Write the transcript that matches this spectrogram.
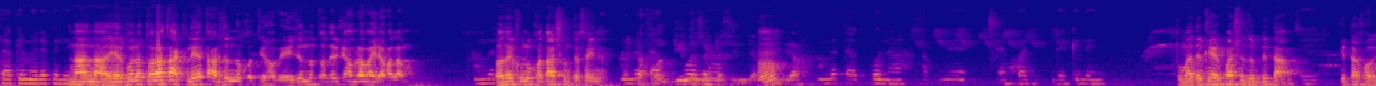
তাকে মেরে ফেলে না না এরপরে তোরা থাকলে তার জন্য ক্ষতি হবে এই জন্য তোদেরকে আমরা বাইরে ফেলাম। তোদের কোনো কথা শুনতে চাই না। আমরা থাকব না। একবার দেখিলেন। তোমাদেরকে একবার সুযোগ দিতাম। কি তখন?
